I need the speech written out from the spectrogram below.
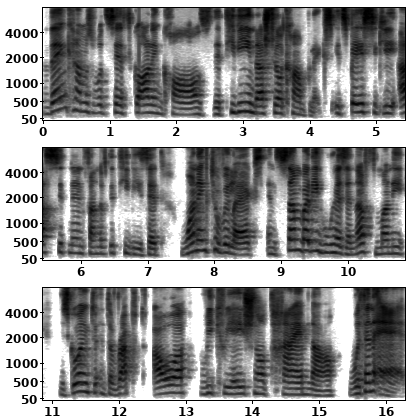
Then comes what Seth Godin calls the TV industrial complex. It's basically us sitting in front of the TV set, wanting to relax, and somebody who has enough money is going to interrupt our recreational time now with an ad.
